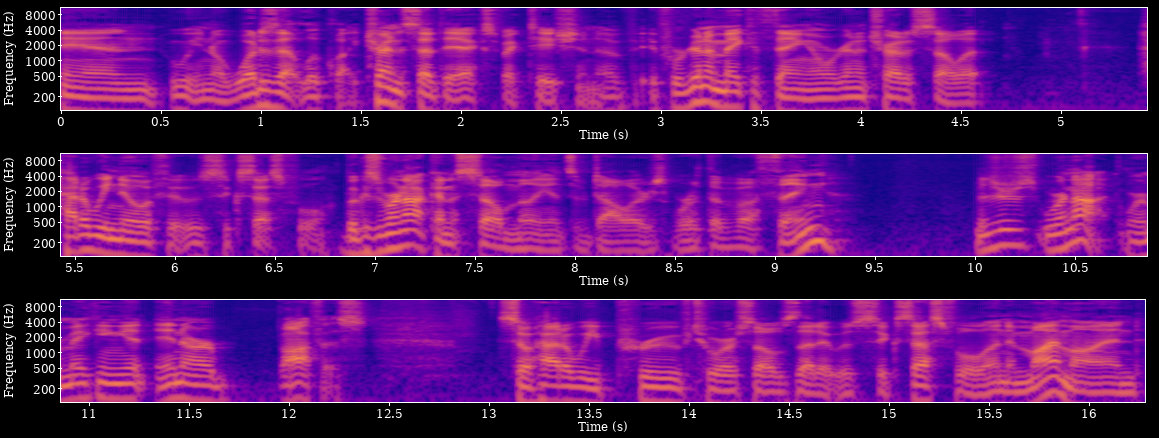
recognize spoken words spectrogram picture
and you know what does that look like? Trying to set the expectation of if we're going to make a thing and we're going to try to sell it, how do we know if it was successful? Because we're not going to sell millions of dollars worth of a thing. We're not. We're making it in our office. So how do we prove to ourselves that it was successful? And in my mind,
